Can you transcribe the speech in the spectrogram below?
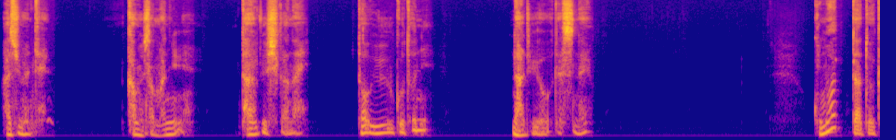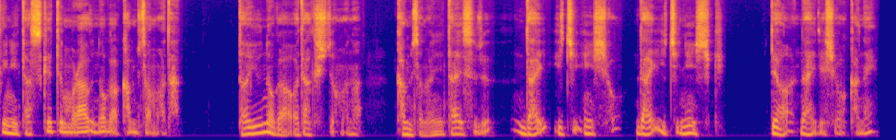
初めて神様に頼るしかないということになるようですね。困った時に助けてもらうのが神様だというのが私どもの神様に対する第一印象第一認識ではないでしょうかね。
